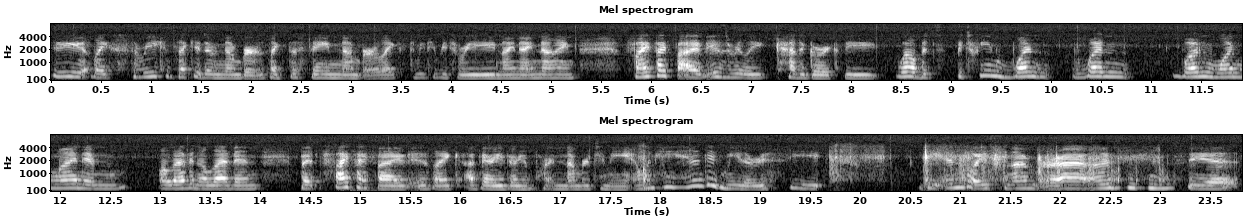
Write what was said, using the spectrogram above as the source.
see like three consecutive numbers, like the same number, like 333, 999, 555 is really categorically, well, it's between 1, 1, 1, 1, 1 and 11, 11 but 555 is like a very, very important number to me. And when he handed me the receipt, the invoice number, I don't know if you can see it.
